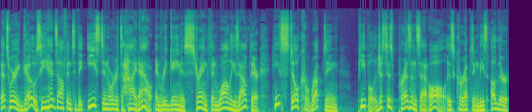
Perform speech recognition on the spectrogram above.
That's where he goes. He heads off into the east in order to hide out and regain his strength. And while he's out there, he's still corrupting people. Just his presence at all is corrupting these other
